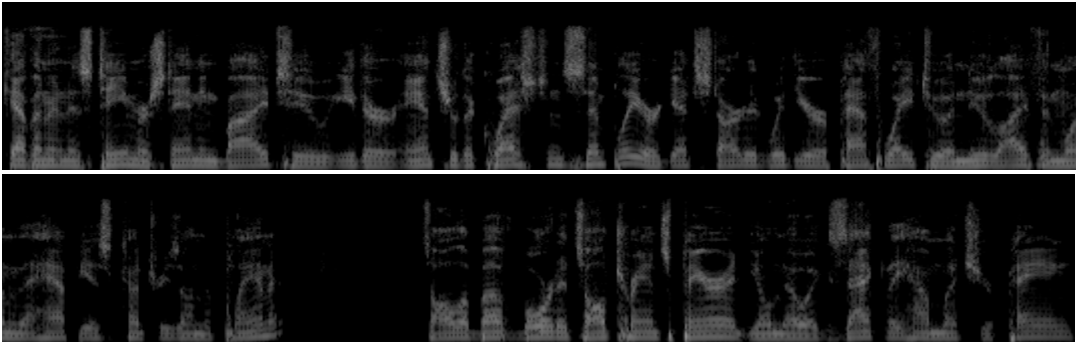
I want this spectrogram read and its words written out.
Kevin and his team are standing by to either answer the questions simply or get started with your pathway to a new life in one of the happiest countries on the planet. It's all above board, it's all transparent. You'll know exactly how much you're paying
